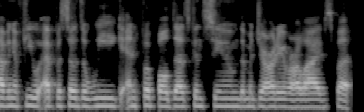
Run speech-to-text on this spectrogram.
having a few episodes a week and football does consume the majority of our lives but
